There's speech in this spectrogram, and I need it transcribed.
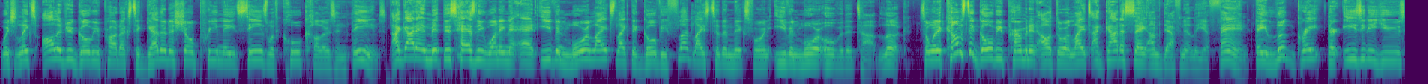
which links all of your Govee products together to show pre-made scenes with cool colors and themes. I gotta admit, this has me wanting to add even more lights like the Govee floodlights to the mix for an even more over-the-top look. So when it comes to Govee permanent outdoor lights, I gotta say I'm definitely a fan. They look great, they're easy to use,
